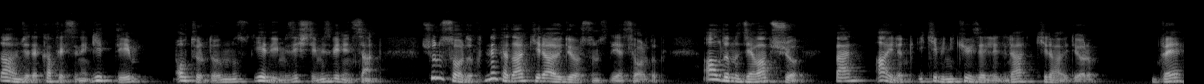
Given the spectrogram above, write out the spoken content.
daha önce de kafesine gittiğim Oturduğumuz, yediğimiz, içtiğimiz bir insan. Şunu sorduk, ne kadar kira ödüyorsunuz diye sorduk. Aldığımız cevap şu, ben aylık 2250 lira kira ödüyorum. Ve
